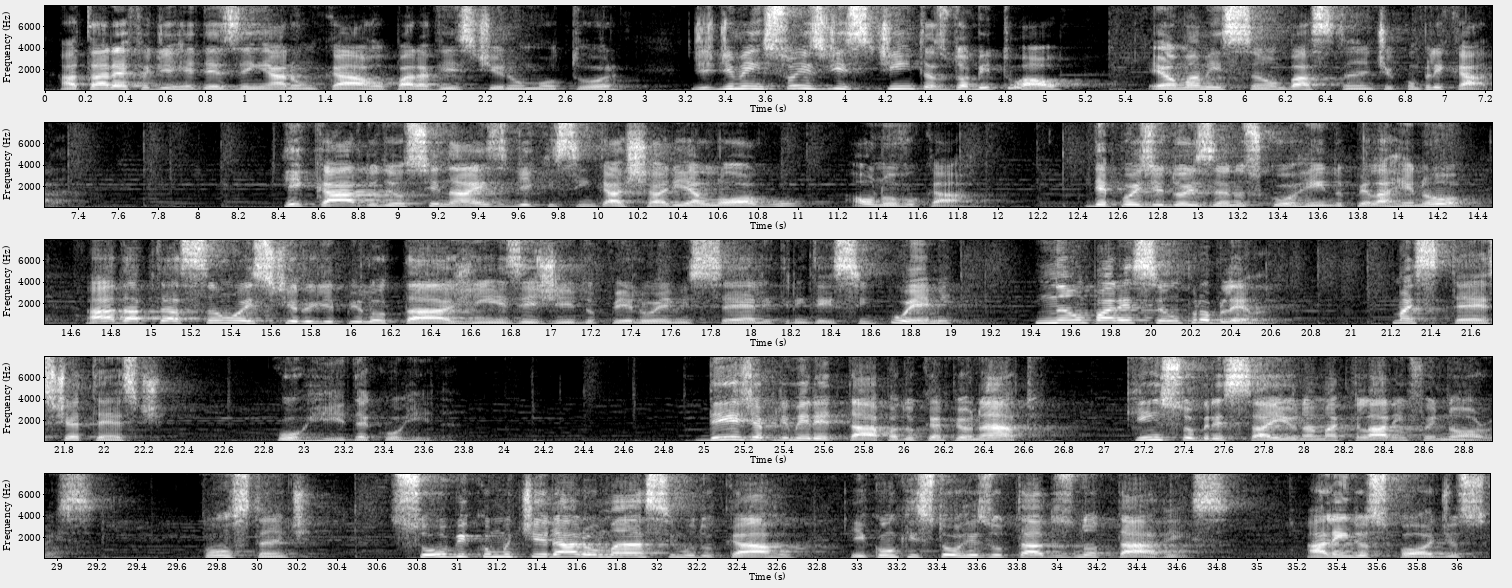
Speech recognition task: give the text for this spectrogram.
A tarefa de redesenhar um carro para vestir um motor de dimensões distintas do habitual é uma missão bastante complicada. Ricardo deu sinais de que se encaixaria logo ao novo carro. Depois de dois anos correndo pela Renault, a adaptação ao estilo de pilotagem exigido pelo MCL 35M não pareceu um problema, mas teste é teste, corrida é corrida. Desde a primeira etapa do campeonato, quem sobressaiu na McLaren foi Norris. Constante, soube como tirar o máximo do carro e conquistou resultados notáveis. Além dos pódios,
